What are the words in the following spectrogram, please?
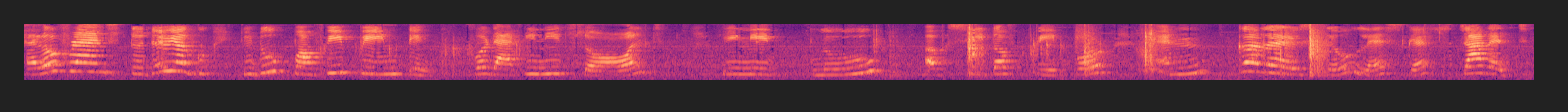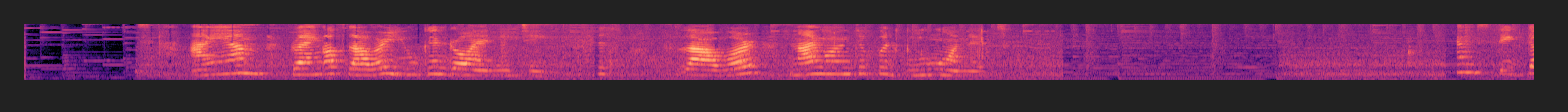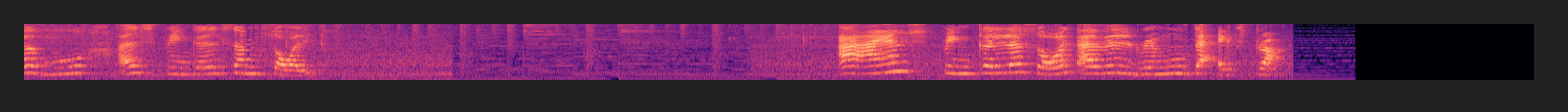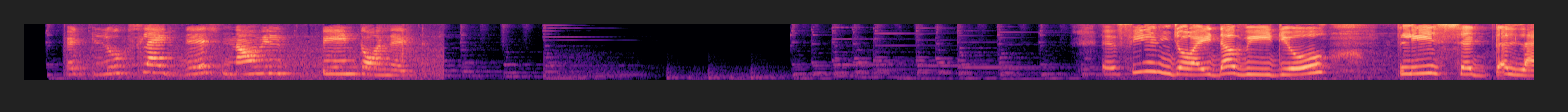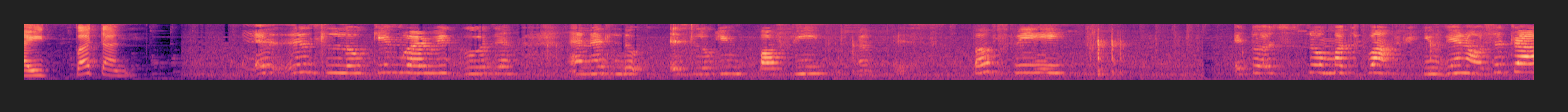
Hello friends, today we are going to do puffy painting. For that we need salt, we need glue, a sheet of paper and colors. So let's get started. I am drawing a flower, you can draw anything. This flower, now I'm going to put glue on it. Salt. I am sprinkle the salt, I will remove the extra. It looks like this, now we'll paint on it. If you enjoyed the video, please hit the like button. It is looking very good and it lo is looking puffy and it's puffy. It was so much fun. You can also try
